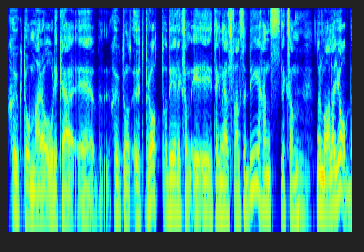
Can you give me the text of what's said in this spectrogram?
sjukdomar och olika eh, sjukdomsutbrott. Och det är liksom, i, i Tegnells fall så det är hans liksom, mm. normala jobb.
